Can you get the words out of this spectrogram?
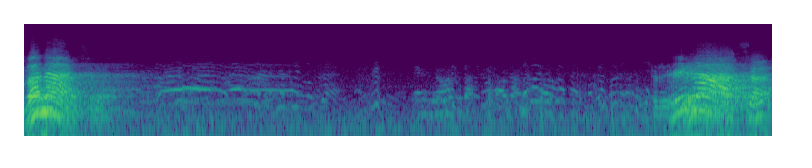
12. Тринадцать.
